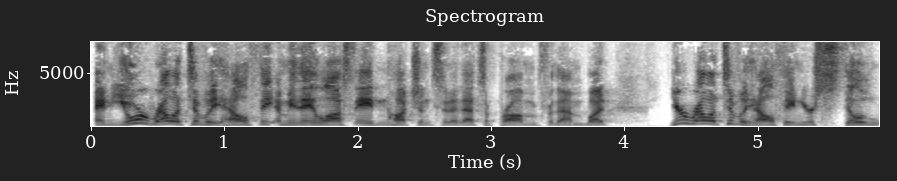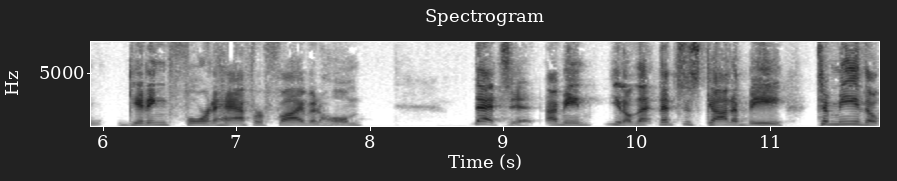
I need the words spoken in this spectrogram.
And you're relatively healthy. I mean, they lost Aidan Hutchinson, and that's a problem for them, but you're relatively healthy and you're still getting four and a half or five at home that's it. I mean, you know, that that's just got to be to me the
